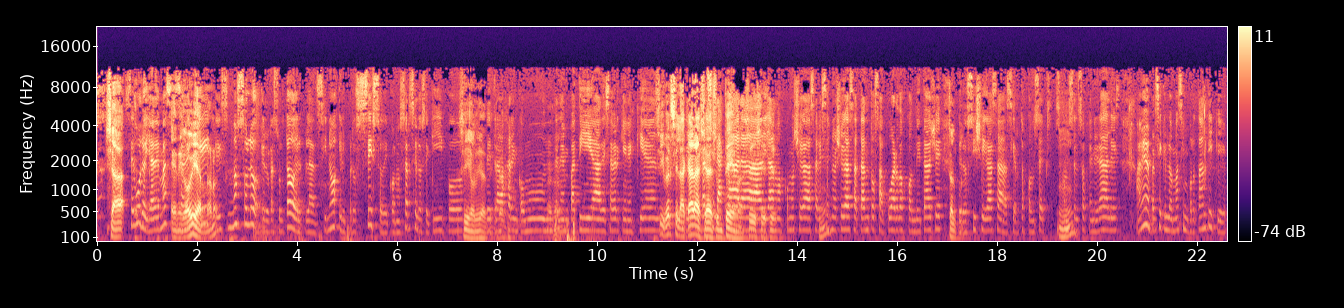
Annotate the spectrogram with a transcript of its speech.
ya Seguro, y además en el gobierno, ¿no? Es no solo el resultado del plan, sino el proceso de conocerse los equipos, de trabajar en común, de la empatía, de saber quién es quién. Sí, verse la cara ya es un tema. sí, digamos, cómo llegas, a veces no llegas a tantos acuerdos con detalle, pero sí llegas a ciertos consensos, consensos generales. A mí me parece que es lo más importante y que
